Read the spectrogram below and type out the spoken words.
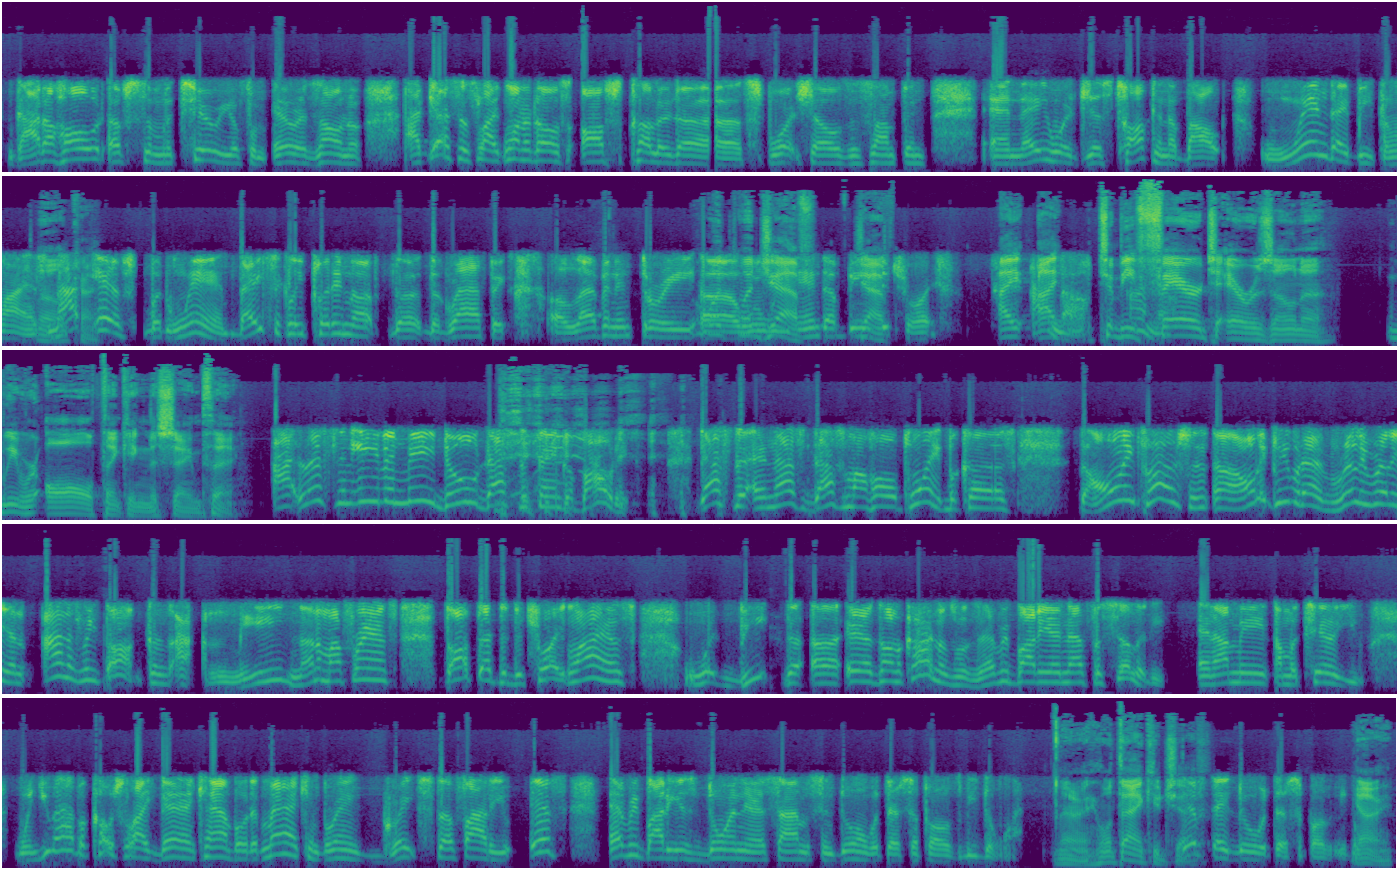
got a hold of some material from Arizona. I guess it's like one of those off-colored uh, sports shows or something, and they were just talking about when they beat the Lions, Oh, not okay. if, but when. Basically, putting up the the graphic eleven and three uh, Well, when Jeff, we end up beating Jeff, Detroit. I, I I, know, to be fair to Arizona, we were all thinking the same thing. I listen, even me, dude. That's the thing about it. That's the and that's that's my whole point because the only person, uh, only people that really, really, and honestly thought, because me, none of my friends thought that the Detroit Lions would beat the uh, Arizona Cardinals was everybody in that facility. And I mean, I'm gonna tell you, when you have a coach like Dan Campbell, the man can bring great stuff out of you if everybody is doing their assignments and doing what they're supposed to be doing. All right. Well, thank you, Jeff. If they do what they're supposed to be doing. All right.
